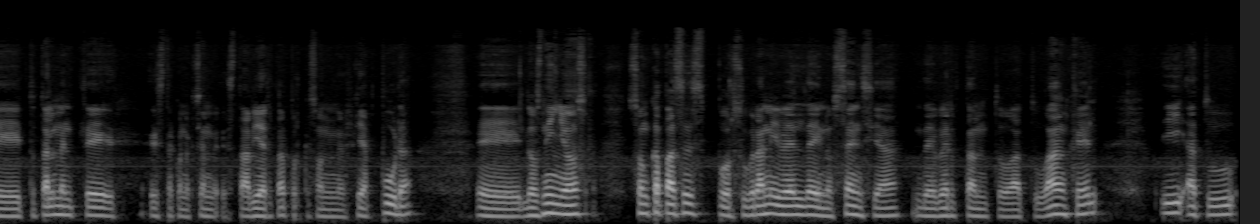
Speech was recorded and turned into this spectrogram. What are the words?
eh, totalmente esta conexión está abierta porque son energía pura. Eh, los niños son capaces por su gran nivel de inocencia de ver tanto a tu ángel y a tu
